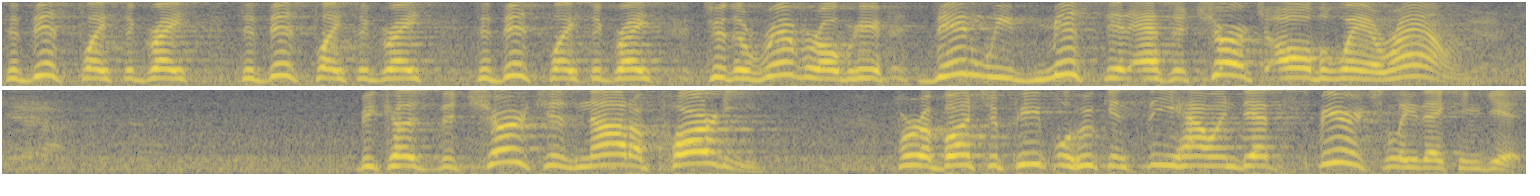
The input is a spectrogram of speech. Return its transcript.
to this place of grace to this place of grace to this place of grace to the river river over here, then we've missed it as a church all the way around. Because the church is not a party for a bunch of people who can see how in depth spiritually they can get.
